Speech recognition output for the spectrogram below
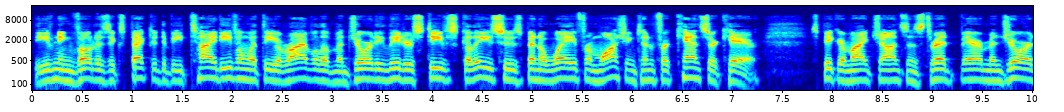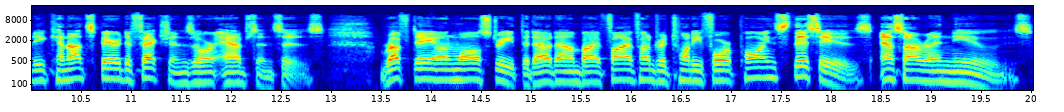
The evening vote is expected to be tight even with the arrival of Majority Leader Steve Scalise, who's been away from Washington for cancer care. Speaker Mike Johnson's threadbare majority cannot spare defections or absences. Rough day on Wall Street. The Dow down by 524 points. This is SRN News.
